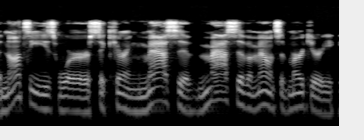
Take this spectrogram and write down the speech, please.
the Nazis were securing massive, massive amounts of mercury.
